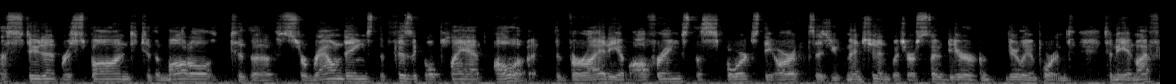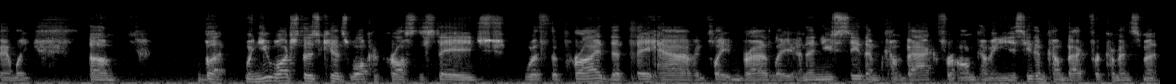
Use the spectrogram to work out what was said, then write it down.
a student respond to the model, to the surroundings, the physical plant, all of it, the variety of offerings, the sports, the arts, as you've mentioned, which are so dear, dearly important to me and my family. Um, but when you watch those kids walk across the stage with the pride that they have in Clayton Bradley, and then you see them come back for homecoming, you see them come back for commencement,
